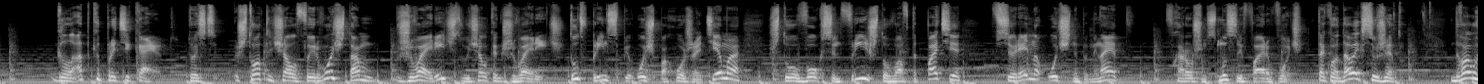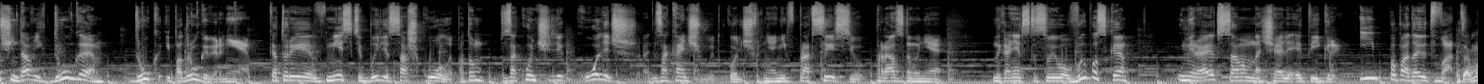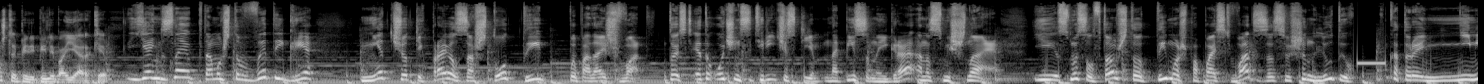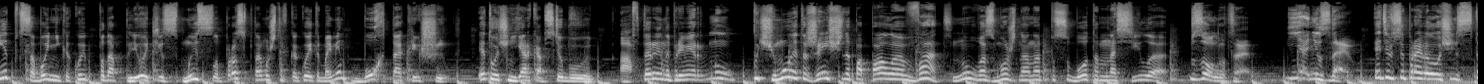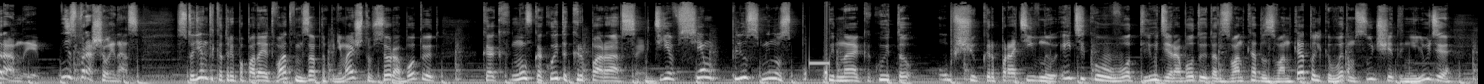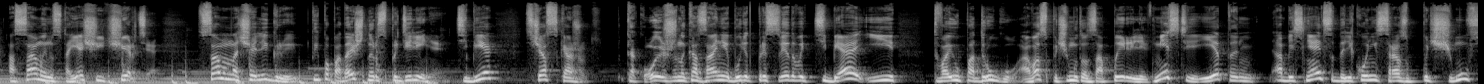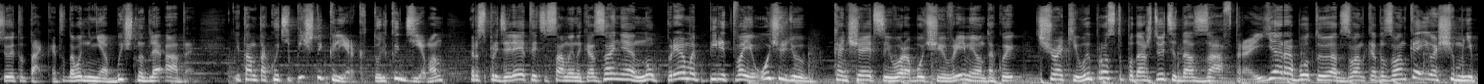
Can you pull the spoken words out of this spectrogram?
гладко протекают. То есть, что отличало Firewatch, там живая речь звучала как живая речь. Тут, в принципе, очень похожая тема, что в Oxenfree, что в Автопате, все реально очень напоминает в хорошем смысле Firewatch. Так вот, давай к сюжету. Два очень давних друга, друг и подруга, вернее, которые вместе были со школы, потом закончили колледж, заканчивают колледж, вернее, они в процессе празднования наконец-то своего выпуска, умирают в самом начале этой игры и попадают в ад. Потому что перепили боярки. Я не знаю, потому что в этой игре нет четких правил, за что ты попадаешь в ад. То есть это очень сатирически написанная игра, она смешная. И смысл в том, что ты можешь попасть в ад за совершенно лютую хуйню, которая не имеет под собой никакой подоплеки, смысла, просто потому что в какой-то момент бог так решил. Это очень ярко обстебывают авторы, например, ну, почему эта женщина попала в ад? Ну, возможно, она по субботам носила золото. Я не знаю. Эти все правила очень странные. Не спрашивай нас. Студенты, которые попадают в ад, внезапно понимают, что все работает как, ну, в какой-то корпорации, где всем плюс-минус на какую-то общую корпоративную этику, вот люди работают от звонка до звонка, только в этом случае это не люди, а самые настоящие черти. В самом начале игры ты попадаешь на распределение. Тебе сейчас скажут, какое же наказание будет преследовать тебя и твою подругу, а вас почему-то запырили вместе, и это объясняется далеко не сразу, почему все это так. Это довольно необычно для ада. И там такой типичный клерк, только демон, распределяет эти самые наказания, но прямо перед твоей очередью кончается его рабочее время, и он такой, чуваки, вы просто подождете до завтра. Я работаю от звонка до звонка, и вообще мне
